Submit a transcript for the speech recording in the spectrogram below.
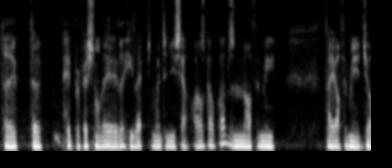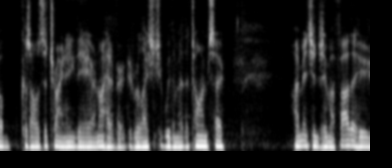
The the head professional there, he left and went to New South Wales golf clubs and offered me. They offered me a job because I was a trainee there, and I had a very good relationship with them at the time. So I mentioned to my father, who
